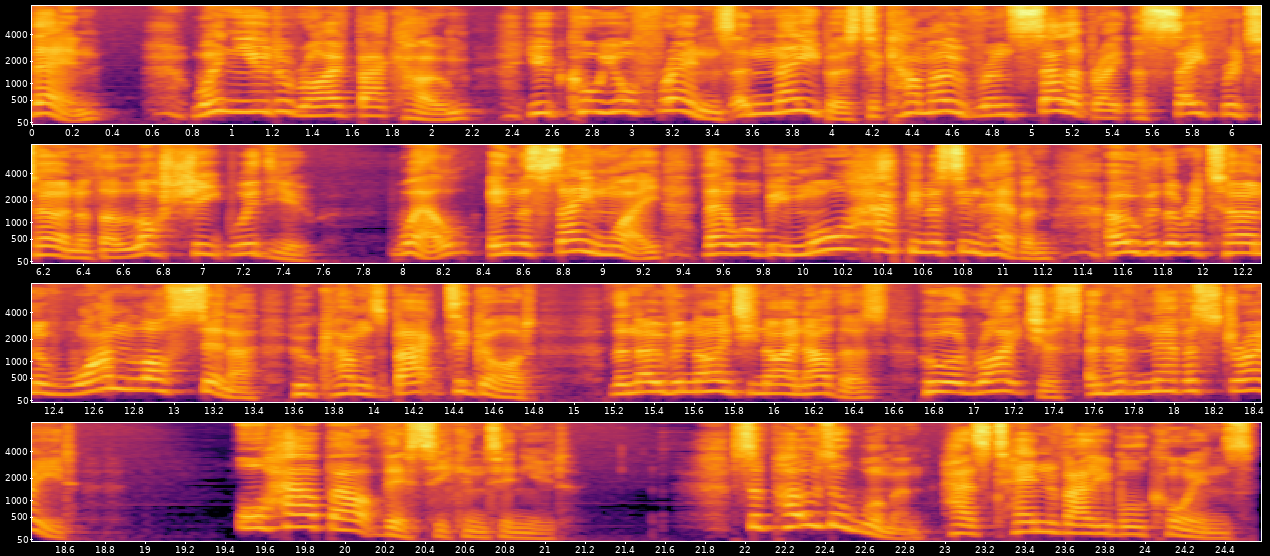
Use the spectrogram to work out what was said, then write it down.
Then, when you'd arrived back home, you'd call your friends and neighbours to come over and celebrate the safe return of the lost sheep with you. Well, in the same way, there will be more happiness in heaven over the return of one lost sinner who comes back to God than over 99 others who are righteous and have never strayed. Or how about this, he continued. Suppose a woman has 10 valuable coins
